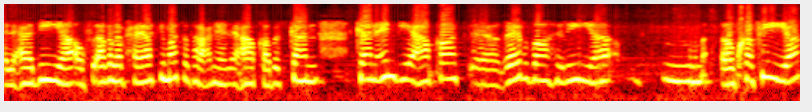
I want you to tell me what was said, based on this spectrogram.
العادية أو في أغلب حياتي ما تظهر علي الإعاقة بس كان كان عندي إعاقات آه، غير ظاهرية أو خفية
